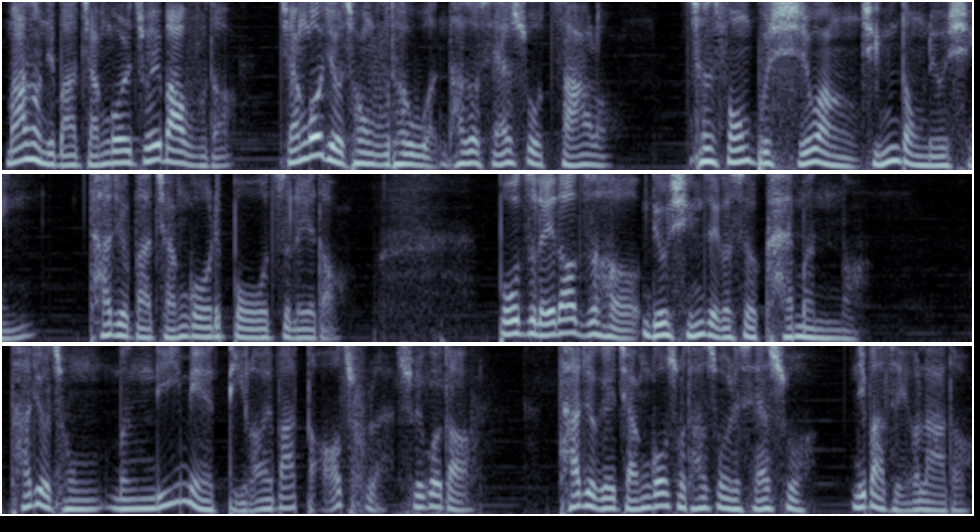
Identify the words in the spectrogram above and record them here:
马上就把江哥的嘴巴捂到。江哥就从屋头问，他说：“三叔咋了？”陈世峰不希望惊动刘星，他就把江哥的脖子勒到。脖子勒到之后，刘星这个时候开门了，他就从门里面递了一把刀出来，水果刀。他就给江哥说：“他说的三叔，你把这个拿到，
